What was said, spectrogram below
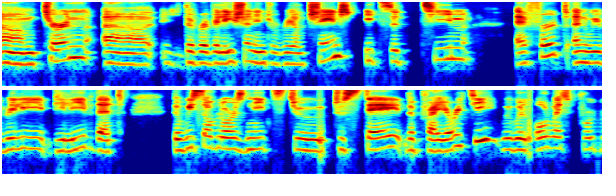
um, turn uh, the revelation into real change. It's a team effort and we really believe that the whistleblowers needs to, to stay the priority. We will always put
